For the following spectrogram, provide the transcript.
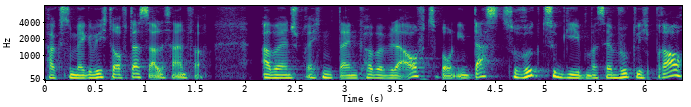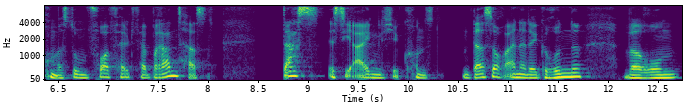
packst du mehr Gewicht drauf, das ist alles einfach. Aber entsprechend deinen Körper wieder aufzubauen, ihm das zurückzugeben, was er wirklich braucht, was du im Vorfeld verbrannt hast, das ist die eigentliche Kunst. Und das ist auch einer der Gründe, warum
